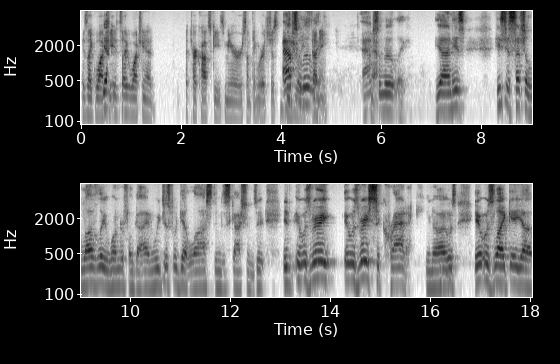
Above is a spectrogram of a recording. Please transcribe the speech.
It's like watching. Yeah. It's like watching a, a Tarkovsky's Mirror or something, where it's just absolutely stunning. Absolutely, yeah. yeah, and he's he's just such a lovely, wonderful guy, and we just would get lost in discussions. It it, it was very it was very Socratic you know, mm-hmm. it was it was like a uh,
